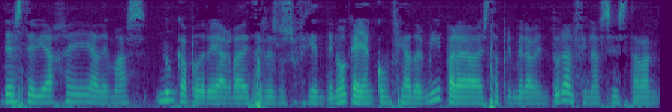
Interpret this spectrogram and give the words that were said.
de este viaje. Además, nunca podré agradecerles lo suficiente, ¿no? Que hayan confiado en mí para esta primera aventura. Al final se estaban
